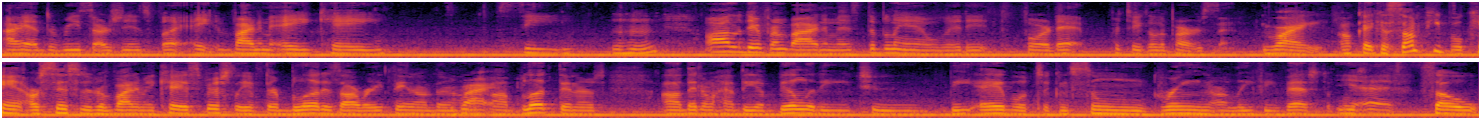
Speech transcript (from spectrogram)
I had to research it for a, vitamin A, K, C, Mm-hmm. all the different vitamins to blend with it for that particular person. Right. Okay. Because some people can't are sensitive to vitamin K, especially if their blood is already thin or their Right. uh, blood thinners. Uh, they don't have the ability to be able to consume green or leafy vegetables. Yes. So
